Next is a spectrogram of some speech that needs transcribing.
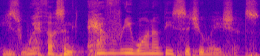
He's with us in every one of these situations.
